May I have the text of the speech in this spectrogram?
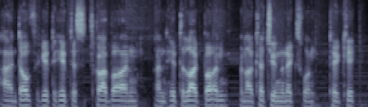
and don't forget to hit the subscribe button and hit the like button and i'll catch you in the next one. Take care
